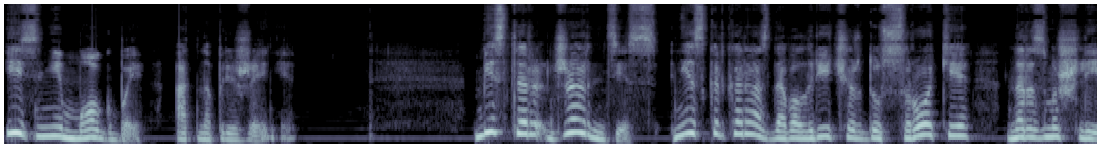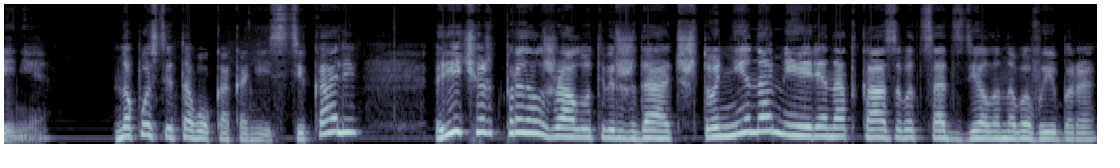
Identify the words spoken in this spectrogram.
изнемог бы от напряжения. Мистер Джарндис несколько раз давал Ричарду сроки на размышление, но после того, как они истекали, Ричард продолжал утверждать, что не намерен отказываться от сделанного выбора,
